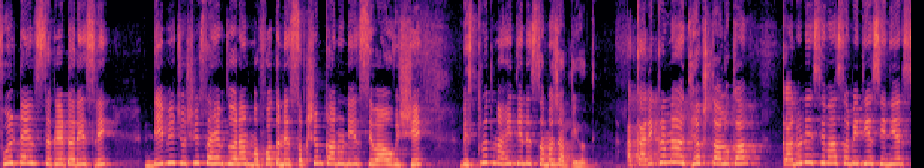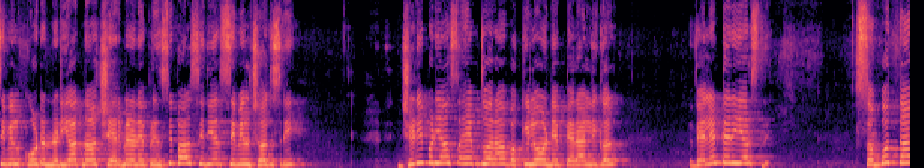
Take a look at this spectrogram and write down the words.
full time secretary Shri DB Joshi saheb દ્વારા મફત અને સક્ષમ કાનૂની સેવાઓ વિશે વિસ્તૃત માહિતી અને સમજ આપી હતી. આ કાર્યક્રમના અધ્યક્ષ તાલુકા કાનૂની સેવા સમિતિ સિનિયર સિવિલ કોર્ટ નડિયાદના ચેરમેન અને પ્રિન્સિપાલ સિનિયર સિવિલ જજ શ્રી જીડી પડિયા સાહેબ દ્વારા વકીલો અને પેરાલીગલ વેલેન્ટેરિયર્સને સંબોધતા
